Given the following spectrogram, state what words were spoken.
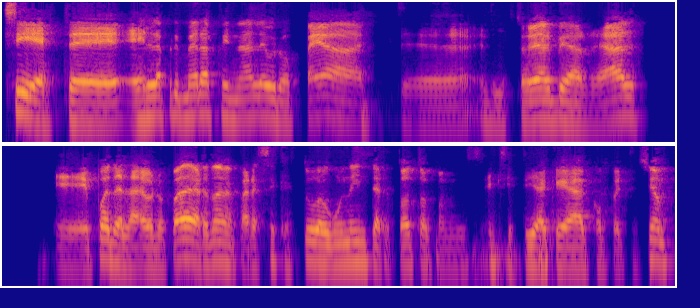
Sí, este, es la primera final europea este, en la historia del Villarreal. Eh, pues de la europea de verdad me parece que estuvo en una intertoto cuando existía aquella competición.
